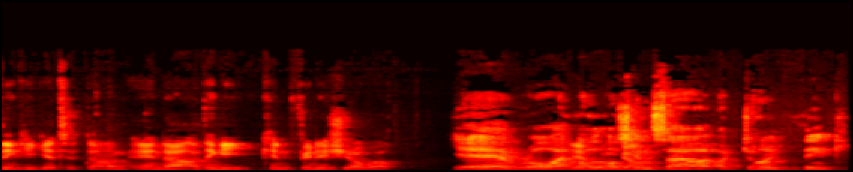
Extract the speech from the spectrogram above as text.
think he gets it done, and uh, I think he can finish Yoel. Well. Yeah, right. Yeah, I, I was going to say I, I don't think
